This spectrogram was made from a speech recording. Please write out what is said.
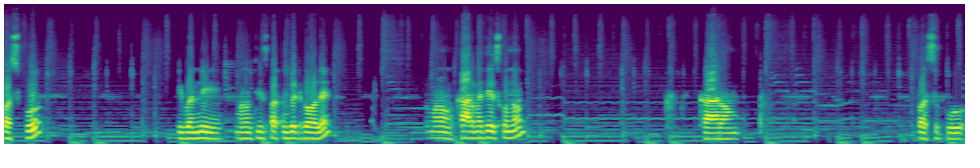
పసుపు. ఇవన్నీ మనం తీసి పక్కన పెట్టుకోవాలి. మనం కారం అయితే వేసుకుందాం. కారం పసుపు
